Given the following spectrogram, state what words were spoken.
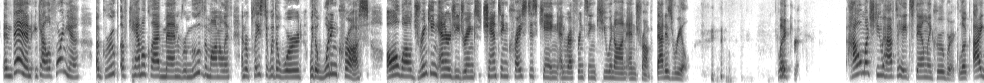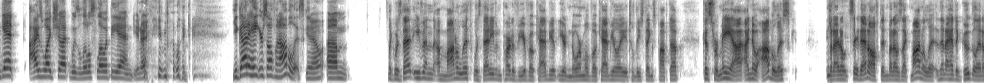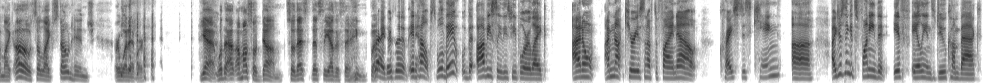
and then in California, a group of camel-clad men removed the monolith and replaced it with a word with a wooden cross, all while drinking energy drinks, chanting "Christ is King" and referencing QAnon and Trump. That is real. like, how much do you have to hate Stanley Kubrick? Look, I get Eyes Wide Shut was a little slow at the end, you know what I mean? But like, you got to hate yourself an obelisk, you know? Um, like, was that even a monolith? Was that even part of your vocabulary, your normal vocabulary until these things popped up? Because for me, I, I know obelisk, but I don't say that often. But I was like monolith, and then I had to Google it. I'm like, oh, so like Stonehenge or whatever. yeah, well, I'm also dumb, so that's that's the other thing. But right, there's a it helps. Well, they the, obviously these people are like, I don't, I'm not curious enough to find out. Christ is king. Uh, I just think it's funny that if aliens do come back,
